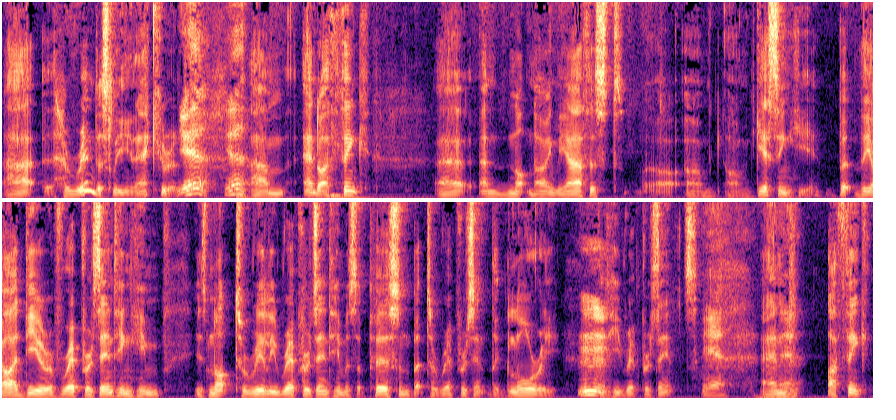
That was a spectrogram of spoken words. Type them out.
are horrendously inaccurate. Yeah, yeah. Um, and I think, uh, and not knowing the artist, uh, I'm, I'm guessing here, but the idea of representing him is not to really represent him as a person, but to represent the glory that he represents. Yeah, And yeah. I think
